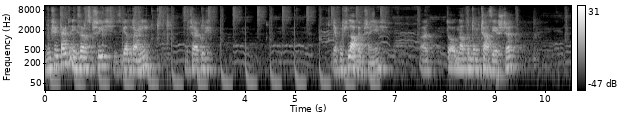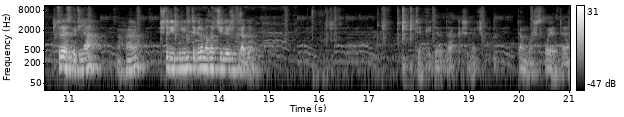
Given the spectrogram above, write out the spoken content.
Muszę i tak do nich zaraz przyjść z wiadrami. Trzeba jakąś jakąś lawę przenieść. A to na to mam czas jeszcze. Która jest godzina? Aha. 4,5 minuty groma, zobaczcie ile już ukradłem. Czekaj, to tak, Szymeczku. Tam masz swoje te.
